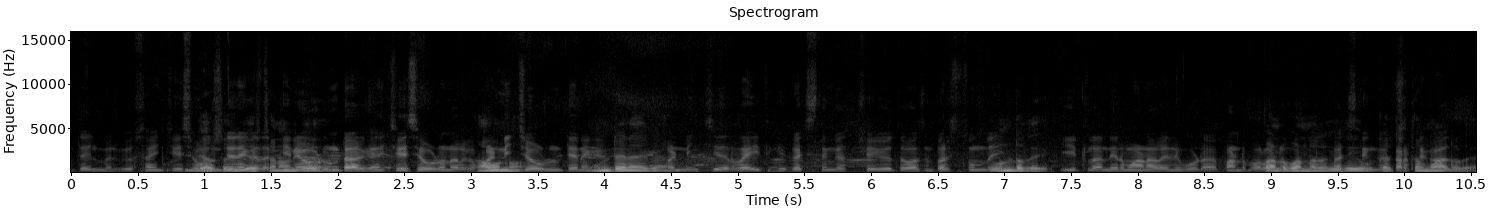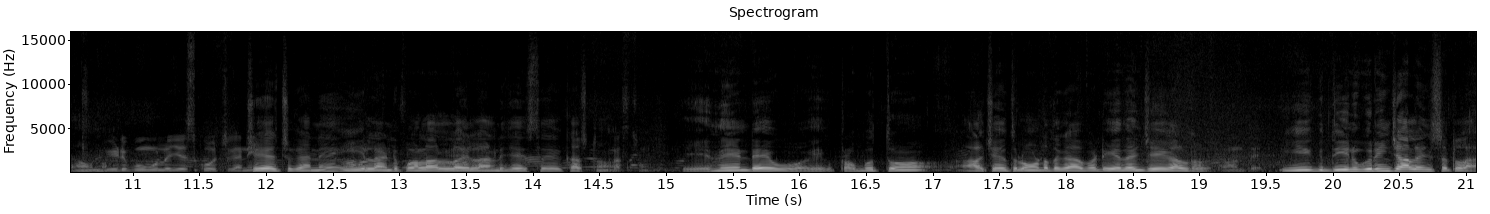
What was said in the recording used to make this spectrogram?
అంటే మరి. వ్యవసాయం చేసేవాడు వ్యవసాయం ఉంటేనే చేస్తూనే తినేవాడు ఉంటారు కానీ చేసేవాడు ఉండాలి కదా, అవును. పండించేవాడు ఉంటేనే కదా. ఉంటేనేగా పండించే రైతుకి ఖచ్చితంగా చేయవలసిన పరిస్థితి ఉంది. ఉంటుంది ఇట్లా నిర్మాణాలని కూడా పంట పంట పొలాలు పండాలకి ఖచ్చితంగా కరెక్ట్ ఖచ్చితంగా కాదు. ఉంటుంది అవును. వీడి భూముల్లో చేసుకోవచ్చు కానీ చేయొచ్చు కానీ ఇలాంటి పొలాల్లో ఇలాంటి చేస్తే కష్టం. కష్టం. ఏంటంటే ఓ- ప్రభుత్వం ఆ చేతిలో ఉంటుంది కాబట్టి ఏదైనా చేయగలరు. అంతే. ఈ దీని గురించి ఆలోచించట్లా.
